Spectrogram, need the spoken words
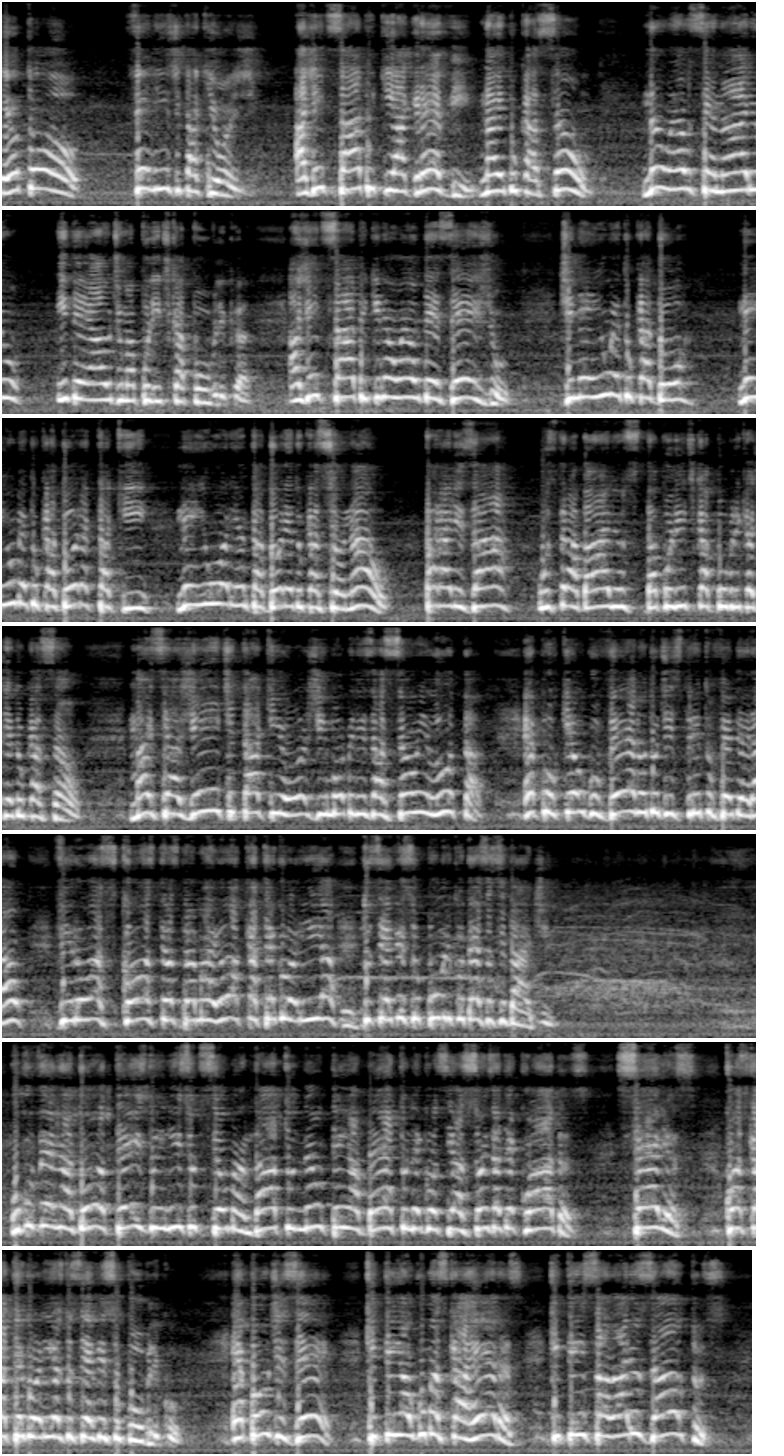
eu tô feliz de estar aqui hoje. A gente sabe que a greve na educação não é o cenário ideal de uma política pública. A gente sabe que não é o desejo de nenhum educador, nenhuma educadora que está aqui, nenhum orientador educacional paralisar os trabalhos da política pública de educação. Mas se a gente está aqui hoje em mobilização, em luta, é porque o governo do Distrito Federal virou as costas para a maior categoria do serviço público dessa cidade. O governador, desde o início de seu mandato, não tem aberto negociações adequadas, sérias, com as categorias do serviço público. É bom dizer que tem algumas carreiras que têm salários altos,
